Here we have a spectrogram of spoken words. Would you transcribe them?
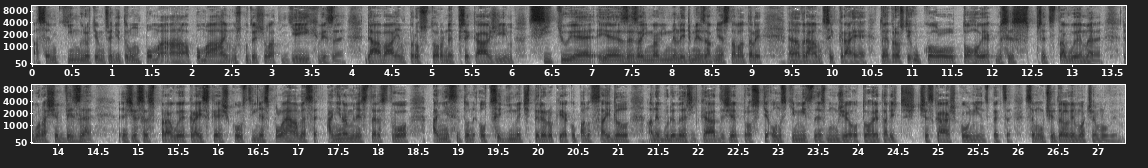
a jsem tím, kdo těm ředitelům pomáhá, pomáhá jim uskutečňovat jejich vize, dává jim prostor, nepřekážím, síťuje je se zajímavými lidmi, zaměstnavateli eh, v rámci kraje. To je prostě úkol toho, jak my si představujeme, nebo naše vize, že se spravuje krajské školství. Nespoleháme se ani na ministerstvo, ani si to neodsedíme čtyři roky jako pan Seidel a nebudeme říkat, že prostě on s tím nic nezmůže, o toho je tady Česká školní inspekce. Jsem učitel, vím, o čem mluvím.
